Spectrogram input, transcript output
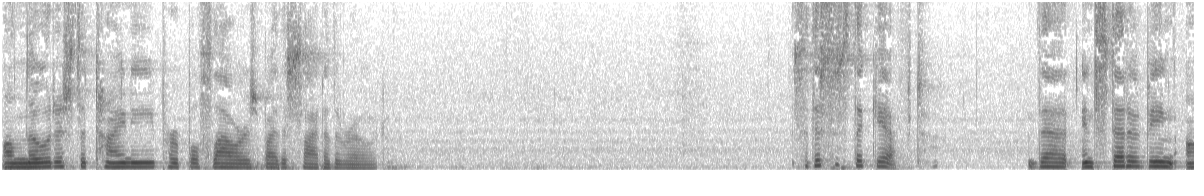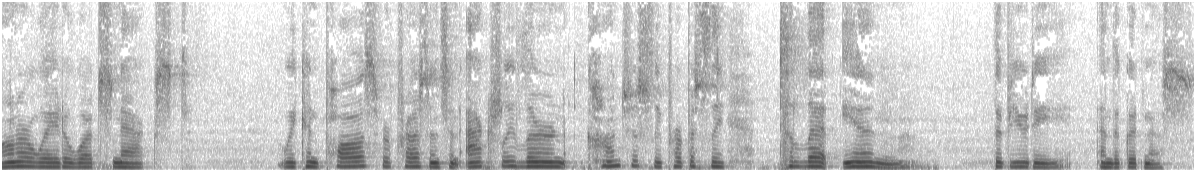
I'll notice the tiny purple flowers by the side of the road. So, this is the gift that instead of being on our way to what's next, we can pause for presence and actually learn consciously, purposely to let in the beauty and the goodness.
